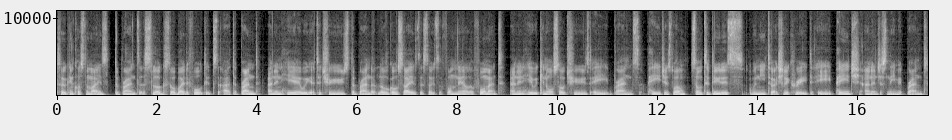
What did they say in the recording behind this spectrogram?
So we can customize the brand slug. So by default, it's at brand. And then here we get to choose the brand logo size. So it's a thumbnail format. And then here we can also choose a brand's page as well. So to do this, we need to actually create a page and then just name it brand,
